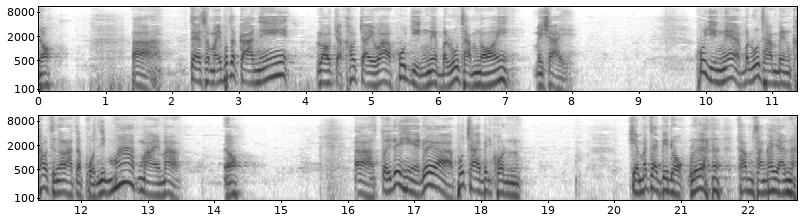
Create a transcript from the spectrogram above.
เนาะแต่สมัยพุทธกาลนี้เราจะเข้าใจว่าผู้หญิงเนี่ยบรรลุธรรมน้อยไม่ใช่ ผู้หญิงเนี่ยบรรลุธรรมเป็นเข้าถึงอรหัตผลนี่มากมายมากเนาะอ่าตัวด้วยเหตุด้วยว่า ผู้ชายเป็นคน เขียนพระไตรปิฎกหรือทำสังขยานา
